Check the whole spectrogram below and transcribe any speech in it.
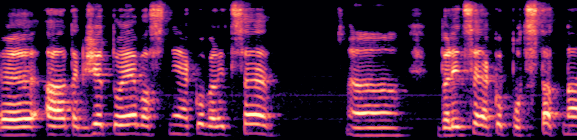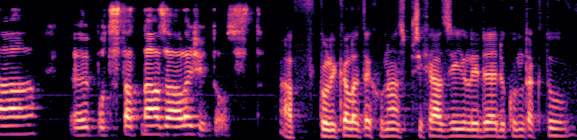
Eh, a takže to je vlastně jako velice, eh, velice jako podstatná, eh, podstatná záležitost. A v kolika letech u nás přichází lidé do kontaktu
